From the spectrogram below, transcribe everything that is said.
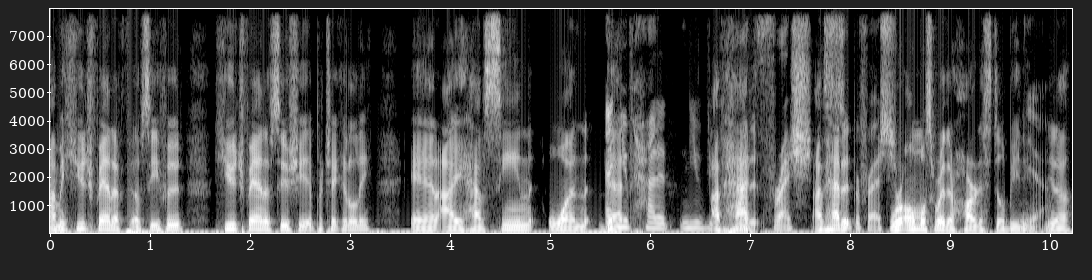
I'm a huge fan of, of seafood. Huge fan of sushi particularly, and I have seen one that and you've had it. You've I've had it. fresh. I've had it super it. fresh. We're almost where their heart is still beating. Yeah. You know,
